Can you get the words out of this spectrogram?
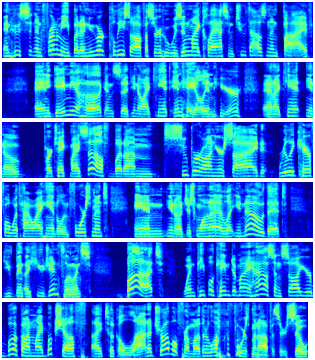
and who's sitting in front of me but a New York police officer who was in my class in 2005 and he gave me a hug and said, you know, I can't inhale in here and I can't, you know, partake myself, but I'm super on your side, really careful with how I handle enforcement and, you know, just want to let you know that you've been a huge influence, but when people came to my house and saw your book on my bookshelf, I took a lot of trouble from other law enforcement officers. So,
